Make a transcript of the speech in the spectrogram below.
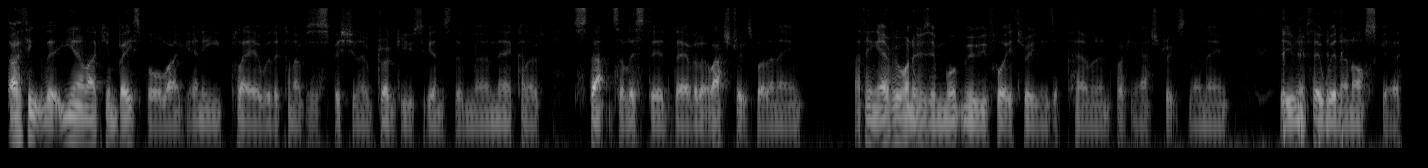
I think that you know, like in baseball, like any player with a kind of a suspicion of drug use against them, and their kind of stats are listed, they have a little asterisk by their name. I think everyone who's in movie forty three needs a permanent fucking asterisk to their name. Even if they win an Oscar,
